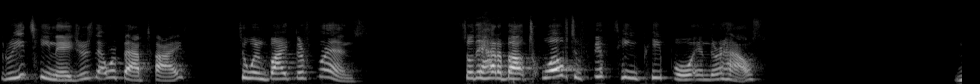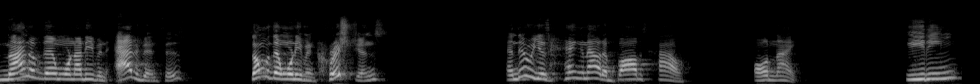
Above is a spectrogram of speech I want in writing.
three teenagers that were baptized to invite their friends. So they had about 12 to 15 people in their house. Nine of them were not even Adventists. Some of them weren't even Christians. And they were just hanging out at Bob's house all night, eating,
